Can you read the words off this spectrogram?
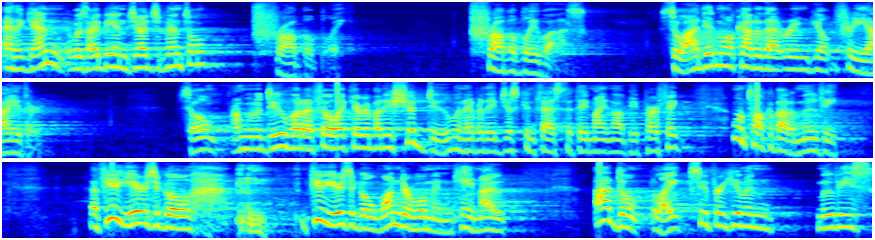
And again, was I being judgmental? Probably. Probably was. So I didn't walk out of that room guilt free either. So I'm going to do what I feel like everybody should do whenever they've just confessed that they might not be perfect. I want to talk about a movie. A few years ago, a few years ago, Wonder Woman came out. I don't like superhuman movies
